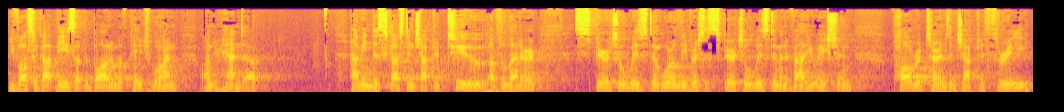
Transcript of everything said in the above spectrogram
You've also got these at the bottom of page one on your handout. Having discussed in chapter 2 of the letter spiritual wisdom, worldly versus spiritual wisdom and evaluation, Paul returns in chapter 3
